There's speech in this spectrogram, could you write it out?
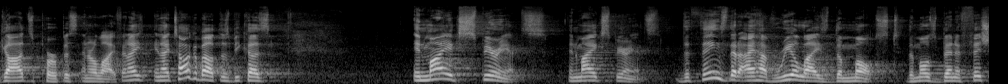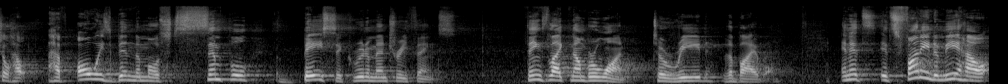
God's purpose in our life. And I, and I talk about this because in my experience, in my experience, the things that I have realized the most, the most beneficial, have, always been the most simple, basic, rudimentary things. Things like number one, to read the Bible. And it's, it's funny to me how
